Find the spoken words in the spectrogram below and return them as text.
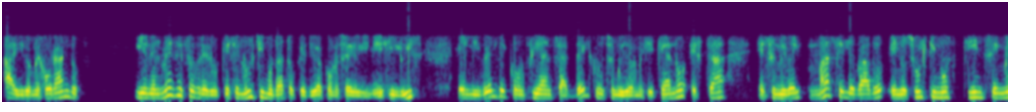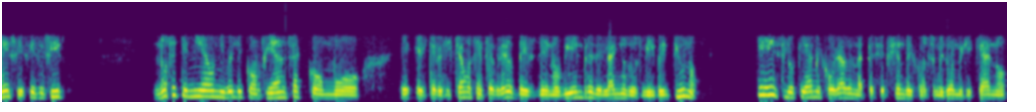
ha ido mejorando. Y en el mes de febrero, que es el último dato que dio a conocer el INEGI Luis, el nivel de confianza del consumidor mexicano está en su nivel más elevado en los últimos 15 meses, es decir, no se tenía un nivel de confianza como eh, el que registramos en febrero desde noviembre del año 2021. ¿Qué es lo que ha mejorado en la percepción del consumidor mexicano,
